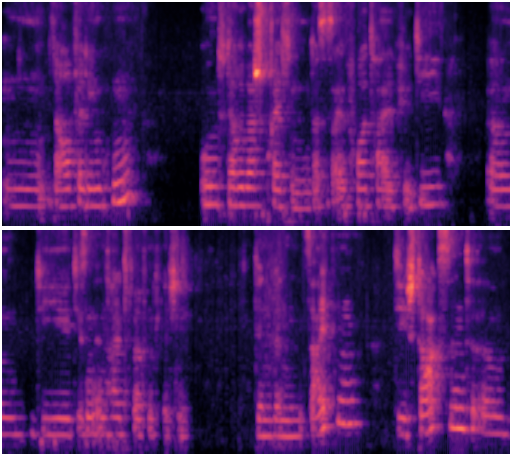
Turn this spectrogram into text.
mh, hm, darauf verlinken und darüber sprechen. Das ist ein Vorteil für die, ähm, die diesen Inhalt veröffentlichen. Denn wenn Seiten, die stark sind, ähm,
